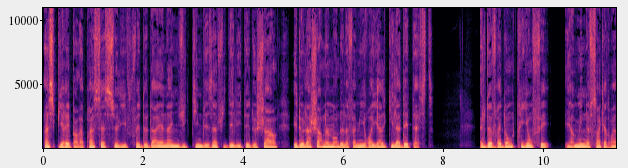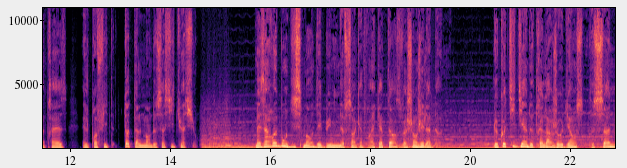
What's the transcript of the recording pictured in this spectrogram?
Inspiré par la princesse, ce livre fait de Diana une victime des infidélités de Charles et de l'acharnement de la famille royale qui la déteste. Elle devrait donc triompher et en 1993, elle profite totalement de sa situation. Mais un rebondissement début 1994 va changer la donne le quotidien de très large audience, The Sun,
